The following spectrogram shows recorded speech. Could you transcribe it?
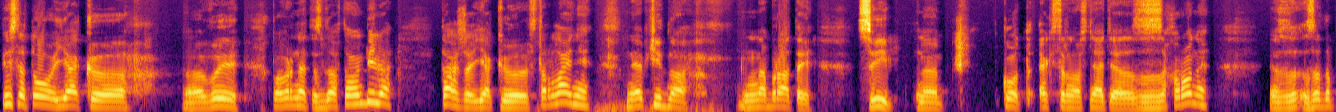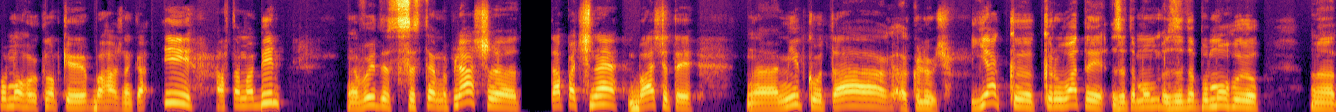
Після того, як е, е, ви повернетесь до автомобіля, так же, як в Starline, необхідно набрати свій код екстреного зняття з охорони за допомогою кнопки багажника, і автомобіль вийде з системи пляж та почне бачити е, мітку та ключ. Як е, керувати за допомогою е,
